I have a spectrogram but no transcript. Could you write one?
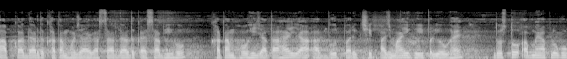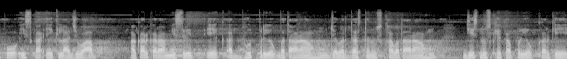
आपका दर्द ख़त्म हो जाएगा। सर दर्द कैसा भी हो, ख़त्म हो ही जाता है। यह अद्भुत परीक्षित आजमाई हुई प्रयोग है। दोस्तों, अब मैं आप लोगों को इसका एक लाजवाब अकरकरा मिश्रित एक अद्भुत प्रयोग बता रहा हूँ, ज़बरदस्त नुस्खा बता रहा हूँ। जिस नुस्खे का प्रयोग करके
